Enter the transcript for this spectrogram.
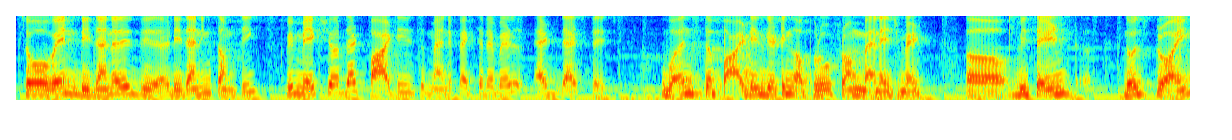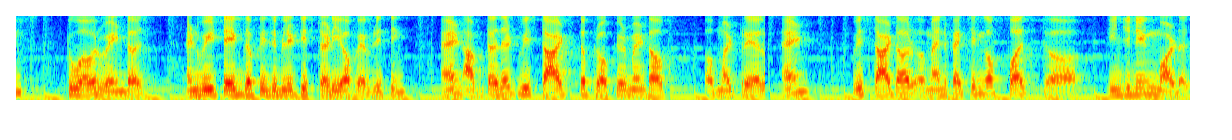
So when designer is de designing something, we make sure that part is manufacturable at that stage. Once the part is getting approved from management, uh, we send those drawings to our vendors and we take the feasibility study of everything and after that we start the procurement of uh, material and we start our uh, manufacturing of first uh, engineering model.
